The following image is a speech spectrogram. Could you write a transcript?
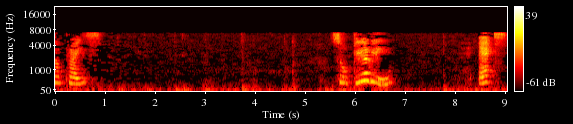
a prize. So clearly X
